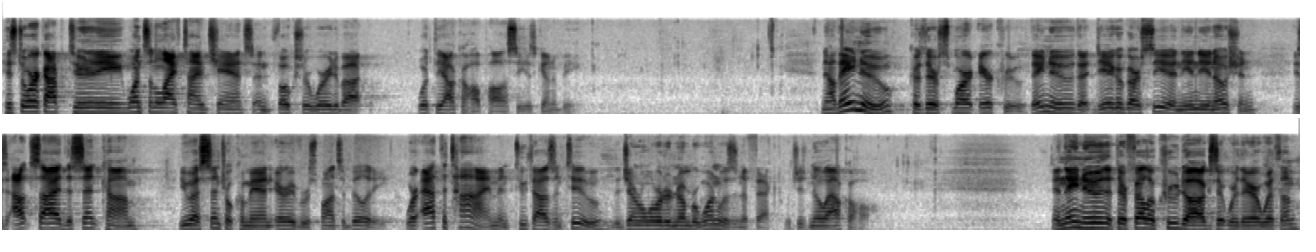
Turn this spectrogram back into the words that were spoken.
Historic opportunity, once in a lifetime chance, and folks are worried about what the alcohol policy is going to be. Now they knew, because they're smart aircrew, they knew that Diego Garcia in the Indian Ocean is outside the CENTCOM U.S. Central Command area of responsibility, where at the time, in 2002, the General Order number one was in effect, which is no alcohol. And they knew that their fellow crew dogs that were there with them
